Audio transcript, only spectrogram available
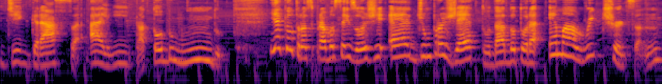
de graça, ali para todo mundo. E a que eu trouxe para vocês hoje é de um projeto da doutora Emma Richardson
